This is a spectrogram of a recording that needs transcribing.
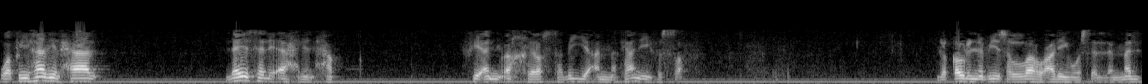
وفي هذه الحال ليس لأحد حق في أن يؤخر الصبي عن مكانه في الصف. لقول النبي صلى الله عليه وسلم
